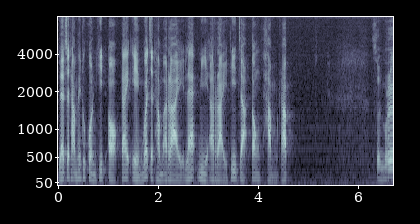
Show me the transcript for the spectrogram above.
และจะทำให้ทุกคนคิดออกได้เองว่าจะทำอะไรและมีอะไรที่จะต้องทำครับ ส่วนเรื่อง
